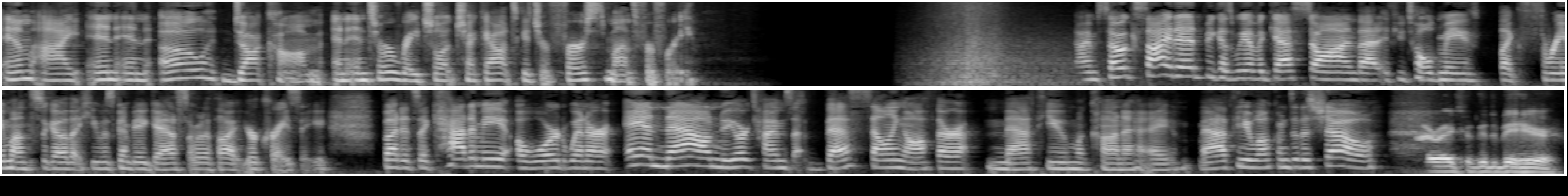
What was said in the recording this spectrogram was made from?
M I N N O.com and enter Rachel at checkout to get your first month for free. I'm so excited because we have a guest on that if you told me like three months ago that he was going to be a guest, I would have thought you're crazy. But it's Academy Award winner and now New York Times best-selling author Matthew McConaughey. Matthew, welcome to the show. Hi, Rachel. Good to be here.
